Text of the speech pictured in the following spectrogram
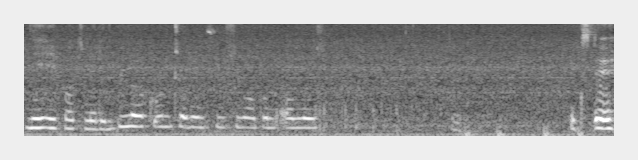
Nee, baut mir den Block unter den Füßen ab und alles. XD.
